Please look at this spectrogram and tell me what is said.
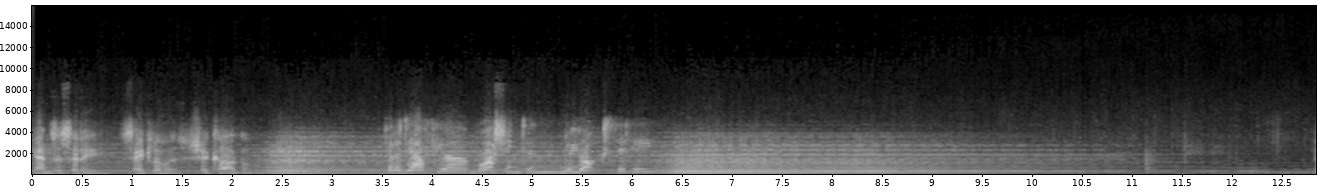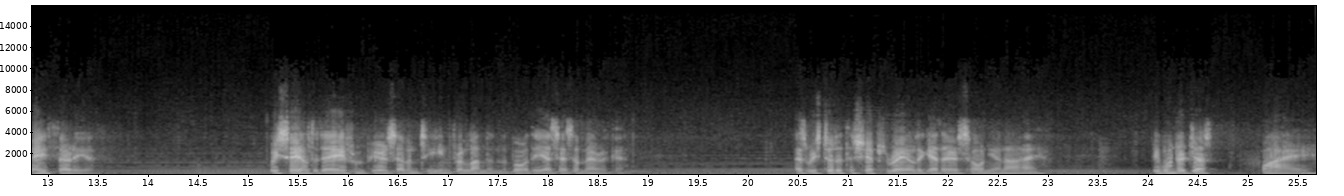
Kansas City, St. Louis, Chicago. Philadelphia, Washington, New York City. May 30th. We sailed today from Pier 17 for London aboard the SS America. As we stood at the ship's rail together, Sonia and I, we wondered just why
